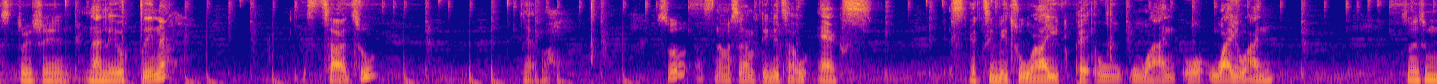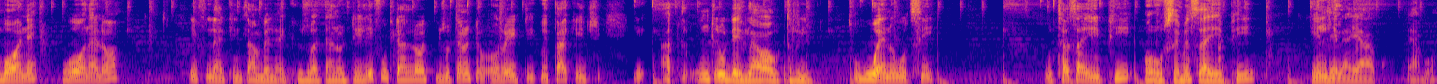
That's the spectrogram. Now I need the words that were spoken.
stretche nale yokugcina. Isithathu. Yabo so sinoma singamdelete u-x activate u-y u-1 y1 so simbone wona lo. If like mhlambe like uzodownloadile if udownload uzodownload already kwi-package included lawa u-3 ukuwena ukuthi uthatha yiphi or usebenzisa yiphi indlela yakho yabo?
